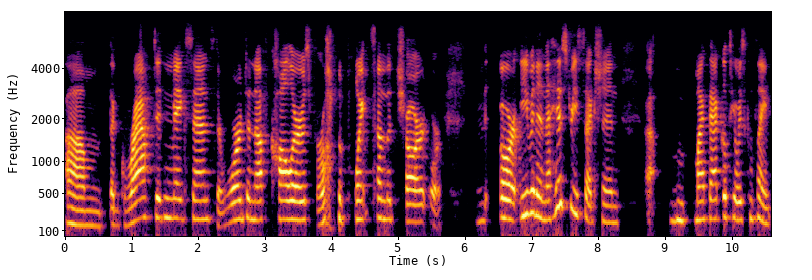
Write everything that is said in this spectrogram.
um, the graph didn't make sense. There weren't enough colors for all the points on the chart, or or even in the history section, uh, my faculty always complained,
